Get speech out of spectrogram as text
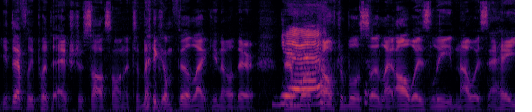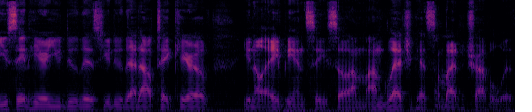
you definitely put the extra sauce on it to make them feel like, you know, they're they're more comfortable. So like always leading, always saying, hey, you sit here, you do this, you do that. I'll take care of, you know, A, B, and C. So I'm I'm glad you got somebody to travel with.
